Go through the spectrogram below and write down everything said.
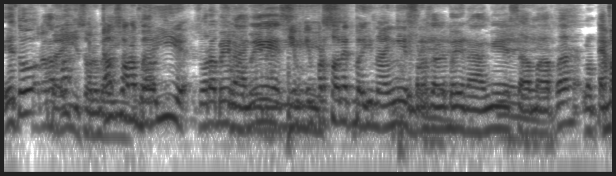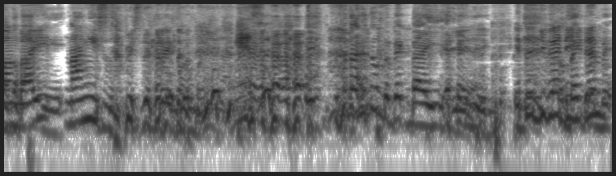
Itu Suara apa bayi, suara Oh, bayi. suara bayi ya? Suara bayi Suara bayi nangis nangis. Im- impersonate bayi nangis. Impersonate ya. bayi nangis Iya, sama iya. apa lompat Emang bayi kaki. nangis habis denger itu. Betul itu bebek bayi anjing. itu juga di hidden bebek.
